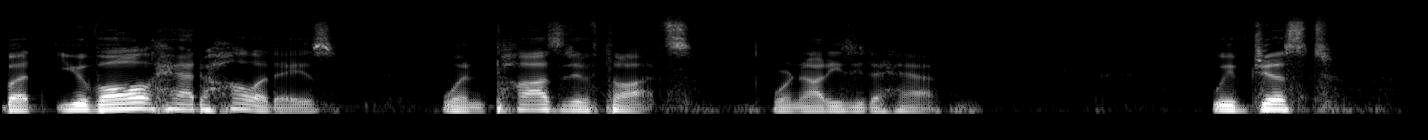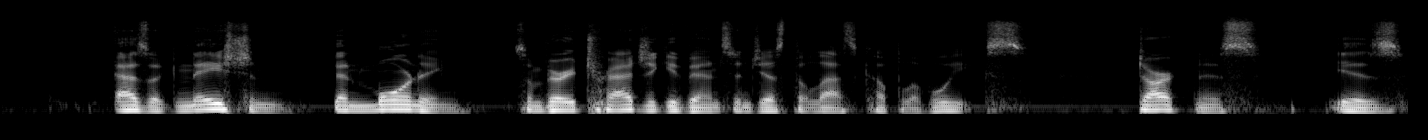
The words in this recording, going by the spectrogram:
But you've all had holidays when positive thoughts were not easy to have. We've just as a nation, been mourning some very tragic events in just the last couple of weeks. Darkness is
